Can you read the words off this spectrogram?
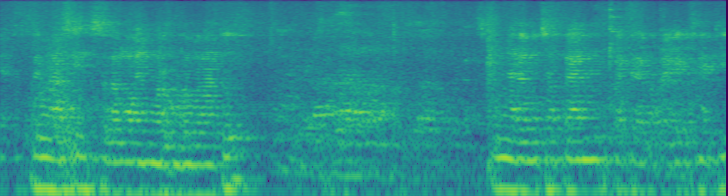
Ya, terima kasih. Assalamualaikum warahmatullahi wabarakatuh. Sebelumnya kami ucapkan kepada Bapak Edi Kusnedi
